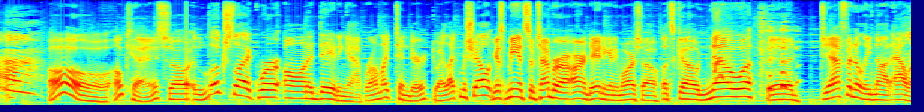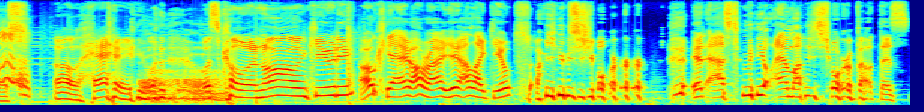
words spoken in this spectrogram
Oh, okay. So it looks like we're on a dating app. We're on like Tinder. Do I like Michelle? I guess me and September aren't dating anymore, so let's go. No, uh, definitely not Alice. Oh, hey. What's going on, cutie? Okay, all right. Yeah, I like you. Are you sure? It asked me, am I sure about this?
